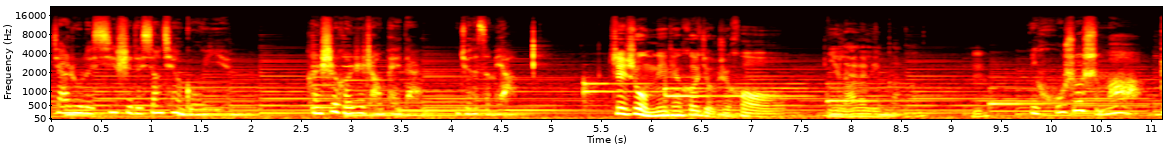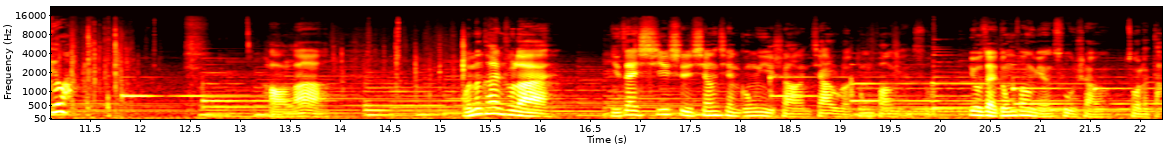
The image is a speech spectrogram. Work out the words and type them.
加入了西式的镶嵌工艺，很适合日常佩戴。你觉得怎么样？这是我们那天喝酒之后，你来了灵感了。嗯，你胡说什么？给我。好啦，我能看出来，你在西式镶嵌工艺上加入了东方元素，又在东方元素上做了大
